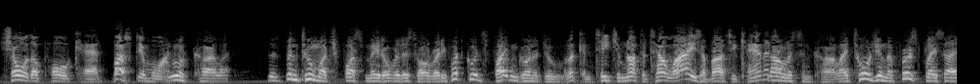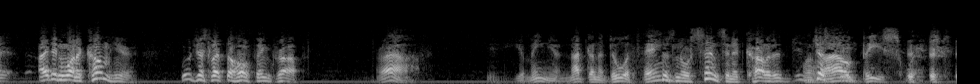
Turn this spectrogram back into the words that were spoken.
Show the polecat. Bust him one. Look, Carl, I- there's been too much fuss made over this already. What good's fighting going to do? Look and teach him not to tell lies about you, can it? Now listen, Carl. I told you in the first place I I didn't want to come here. We'll just let the whole thing drop. Ralph, you mean you're not going to do a thing? There's no sense in it, Carl. It, it well, just I'll be- be switched.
